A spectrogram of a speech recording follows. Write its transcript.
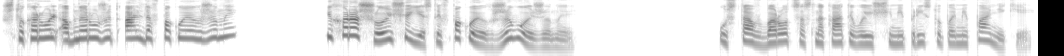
что король обнаружит Альда в покоях жены? И хорошо еще, если в покоях живой жены. Устав бороться с накатывающими приступами паники,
